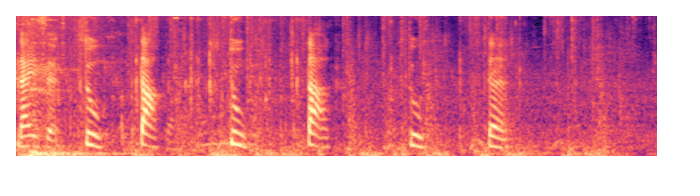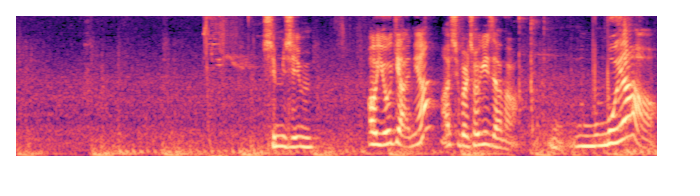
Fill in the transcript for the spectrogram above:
나이스. 뚝딱 뚝딱 뚝딱 심심. 어 여기 아니야? 아 씨발 저기잖아. 뭐, 뭐야?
